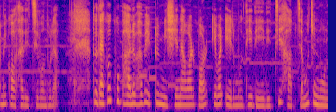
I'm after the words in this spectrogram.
আমি কথা দিচ্ছি বন্ধুরা। তো দেখো, খুব ভালোভাবে একটু মিশিয়ে নেওয়ার পর এবার এর মধ্যে দিয়ে দিচ্ছি হাফ চামচ নুন।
